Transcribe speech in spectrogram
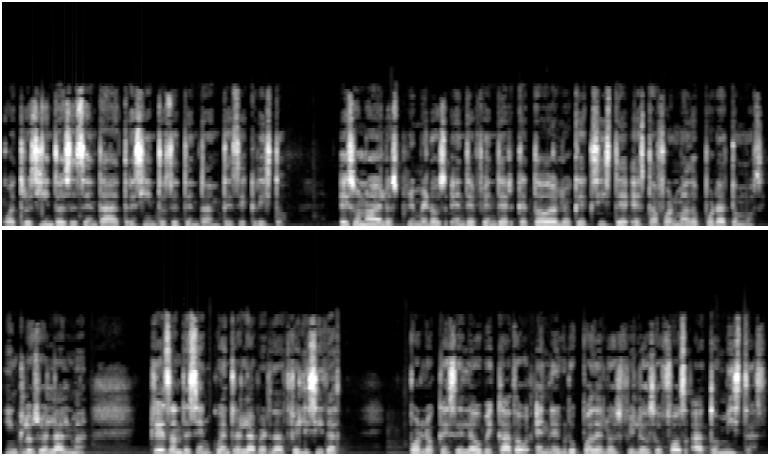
460 a 370 a.C es uno de los primeros en defender que todo lo que existe está formado por átomos, incluso el alma, que es donde se encuentra la verdad felicidad, por lo que se le ha ubicado en el grupo de los filósofos atomistas.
